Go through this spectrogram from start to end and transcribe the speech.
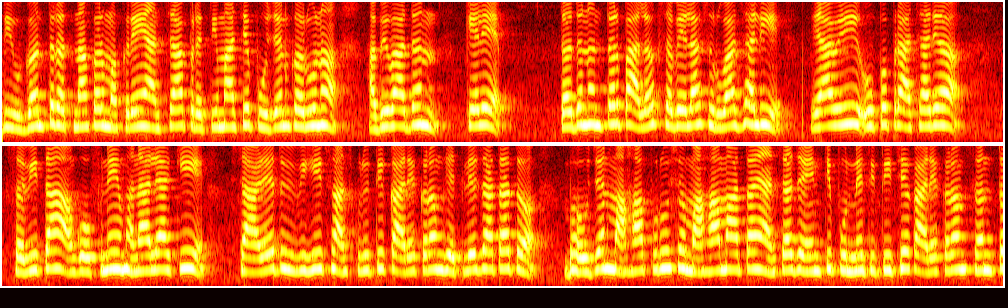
दिवगंत रत्नाकर मकरे यांच्या प्रतिमाचे पूजन करून अभिवादन केले. तदनंतर पालक सभेला सुरुवात झाली. यावेळी उपप्राचार्य सविता गोफणे म्हणाल्या की शाळेत विविध सांस्कृतिक कार्यक्रम घेतले जातात. बहुजन महापुरुष महामाता यांच्या जयंती पुण्यतिथीचे कार्यक्रम संत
